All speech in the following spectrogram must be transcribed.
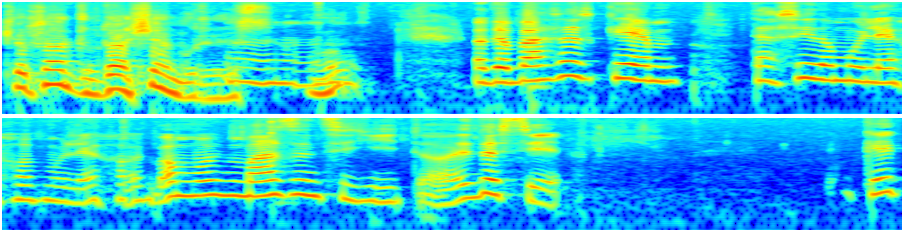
kiep sāng chūdā shiāng gu rēs. Mm-hmm. Lo que pasa es que te has ido muy lejos, muy lejos. Vamos más sencillito. Es decir, ¿qué,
